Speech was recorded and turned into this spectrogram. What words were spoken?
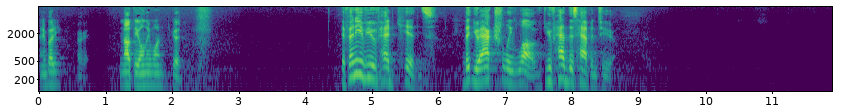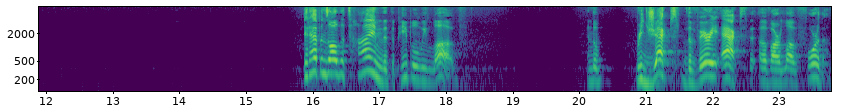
Anybody? Okay. Not the only one? Good. If any of you have had kids that you actually loved, you've had this happen to you. It happens all the time that the people we love and the, reject the very act of our love for them.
